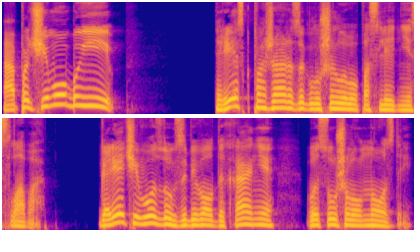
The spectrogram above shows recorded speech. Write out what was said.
«А почему бы и...» Треск пожара заглушил его последние слова. Горячий воздух забивал дыхание, высушивал ноздри.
